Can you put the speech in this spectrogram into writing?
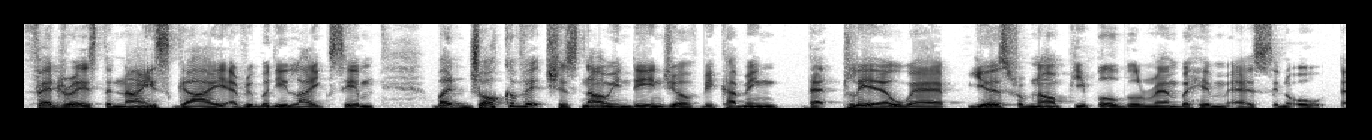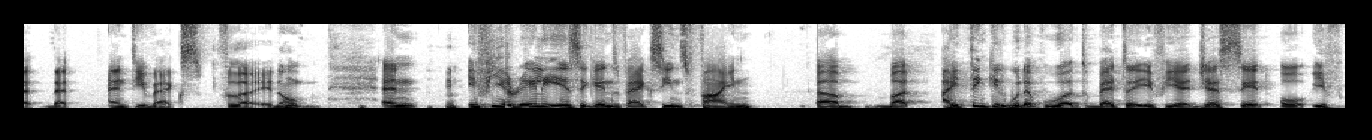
Federer is the nice guy. Everybody likes him. But Djokovic is now in danger of becoming that player where years from now, people will remember him as, you know, oh, that, that anti-vax fella, you know? And if he really is against vaccines, fine. Uh, but I think it would have worked better if he had just said, "Oh, if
